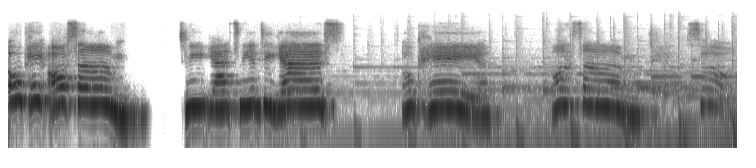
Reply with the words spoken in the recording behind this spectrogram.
Okay, awesome. Yes, Nancy, yes. Okay, awesome. So,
